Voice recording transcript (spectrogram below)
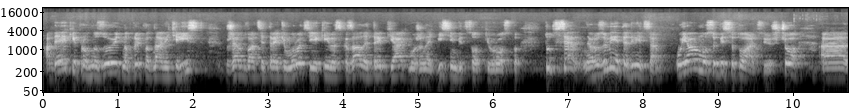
а деякі прогнозують, наприклад, навіть ріст вже в 23-му році, який ви сказали, 3-5, може навіть 8% росту. Тут все розумієте, дивіться, уявимо собі ситуацію, що е,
